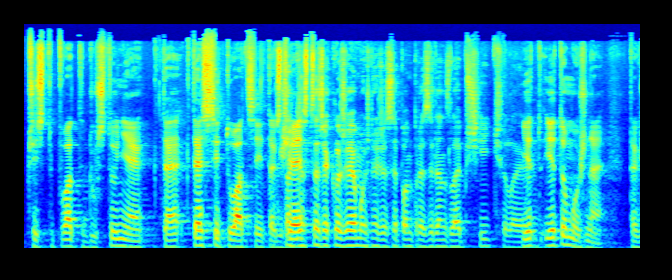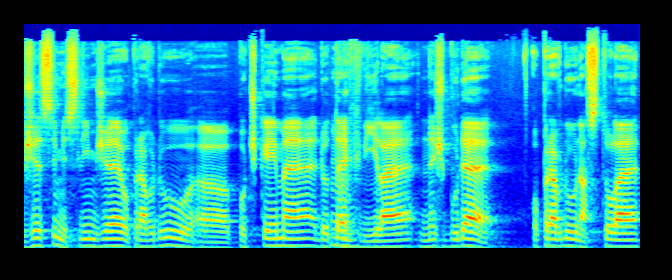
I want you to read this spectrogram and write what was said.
přistupovat důstojně k té, k té situaci. Takže jste řekl, že je možné, že se pan prezident zlepší? Čili... Je, je to možné. Takže si myslím, že opravdu uh, počkejme do té hmm. chvíle, než bude opravdu na stole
